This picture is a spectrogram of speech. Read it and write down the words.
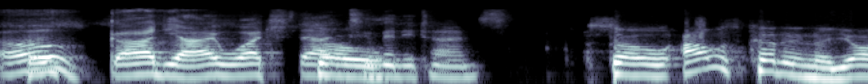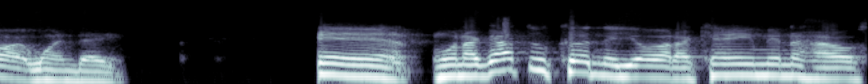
Oh case? God, yeah, I watched that So- too many times. So I was cutting the yard one day. And when I got through cutting the yard, I came in the house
